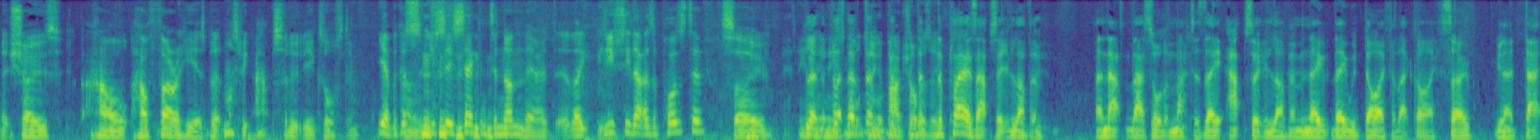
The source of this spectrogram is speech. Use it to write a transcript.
it shows how how thorough he is. But it must be absolutely exhausting. yeah because Um, you say second to none there like do you see that as a positive So Look, he's the, not the- doing a bad job, the- is he? the players absolutely love him, and that that's all that matters. They absolutely love him, and they, they would die for that guy. So you know that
